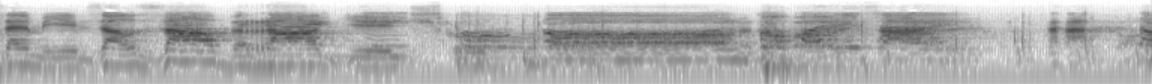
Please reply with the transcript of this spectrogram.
jsem ji vzal za bradičku, on to policaj. To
